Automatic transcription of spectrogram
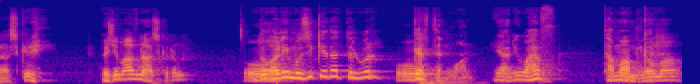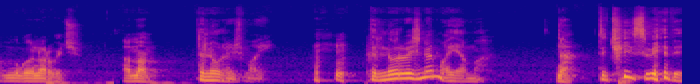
ناسکری بەجێم ئاف ناسکردم دوعالی موزیکێدا تلور گرتنوان یعنی وهف تەمام لەمە بگۆ نڕویج ئەمام دلۆ ڕێژمایی دل نۆروێژ نەمای ئەمە چی سوێدێ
